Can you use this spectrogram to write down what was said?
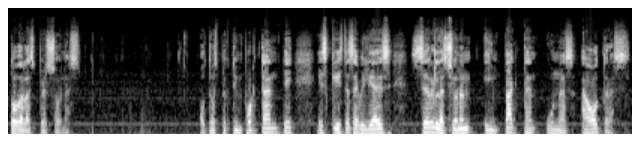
todas las personas. Otro aspecto importante es que estas habilidades se relacionan e impactan unas a otras.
